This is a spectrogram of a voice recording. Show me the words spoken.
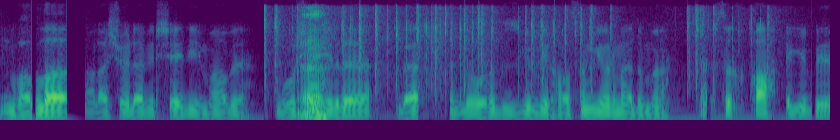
Valla sana şöyle bir şey diyeyim abi. Bu He. şehirde ben doğru düzgün bir hasım görmedim ha. Hepsi kahve gibi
